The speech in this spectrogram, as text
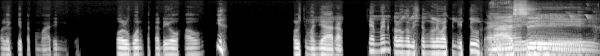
oleh kita kemarin gitu. Walaupun kata Dio How iya kalau cuma jarak cemen kalau nggak bisa ngelewatin itu. Asik.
